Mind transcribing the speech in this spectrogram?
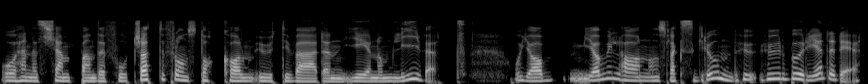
och hennes kämpande fortsatte från Stockholm ut i världen genom livet. Och jag, jag vill ha någon slags grund. Hur, hur började det?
